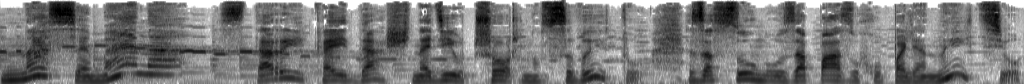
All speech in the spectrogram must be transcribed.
На Семена старий Кайдаш надів чорну свиту, засунув за пазуху паляницю,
